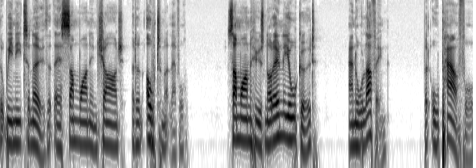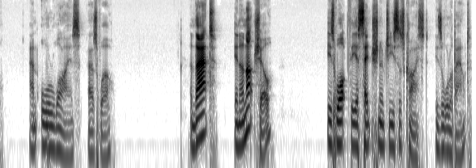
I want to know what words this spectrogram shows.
that we need to know that there's someone in charge at an ultimate level someone who's not only all good and all loving, but all powerful and all wise as well. And that, in a nutshell, is what the ascension of Jesus Christ is all about.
